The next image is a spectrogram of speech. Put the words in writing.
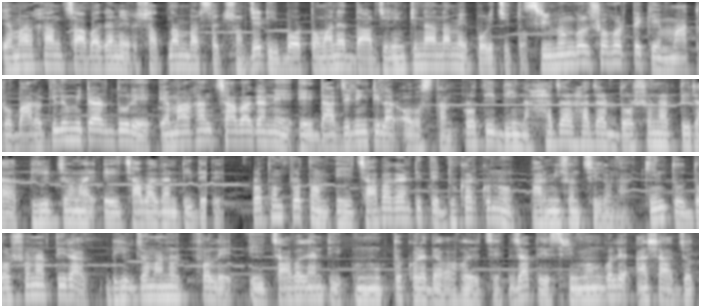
এমআর খান চা বাগানের সাত নাম্বার সেকশন যেটি বর্তমানে দার্জিলিং টিলা নামে পরিচিত। শ্রীমঙ্গল শহর থেকে মাত্র বারো কিলোমিটার দূরে এমআর খান চা বাগানে এই দার্জিলিং টিলার অবস্থান। প্রতিদিন হাজার হাজার দর্শনার্থীরা ভিড় জমায় এই চা বাগানটি দেখতে। প্রথম প্রথম এই চা বাগানটিতে ঢুকার কোনো পারমিশন ছিল না। কিন্তু দর্শনার্থীরা ভিড় জমানোর ফলে এই চা বাগানটি উন্মুক্ত করে দেওয়া হয়েছে, যাতে শ্রীমঙ্গলে আসা যত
